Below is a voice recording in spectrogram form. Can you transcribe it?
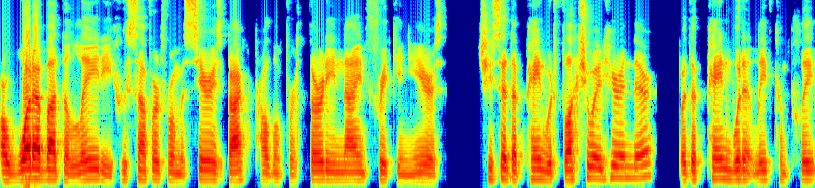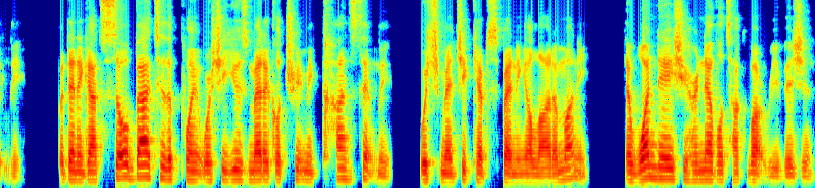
Or what about the lady who suffered from a serious back problem for 39 freaking years? She said the pain would fluctuate here and there, but the pain wouldn't leave completely. But then it got so bad to the point where she used medical treatment constantly, which meant she kept spending a lot of money. Then one day she heard Neville talk about revision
